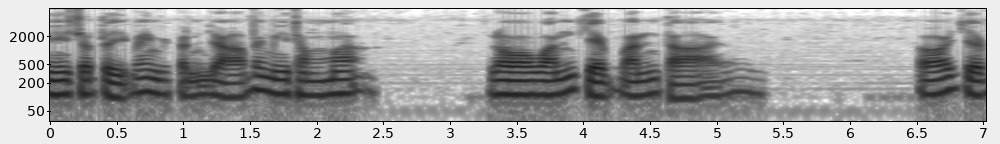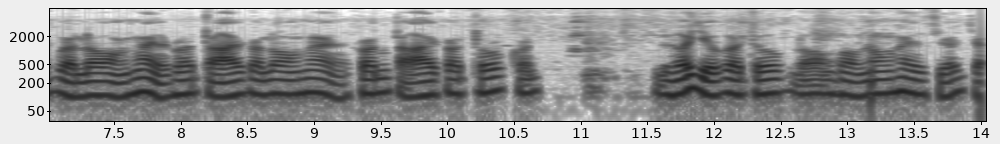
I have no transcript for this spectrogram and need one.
มีสติไม่มีปัญญาไม่มีธรรมะ รอวันเจ็บวันตาย พอเจ็บก็ร้องให้พอตายก็ร้องให้ คนตายก็ทุกข์คนเหลืออยู่ก็ทุกข์ร้องห่มร้องให้เสียใจ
